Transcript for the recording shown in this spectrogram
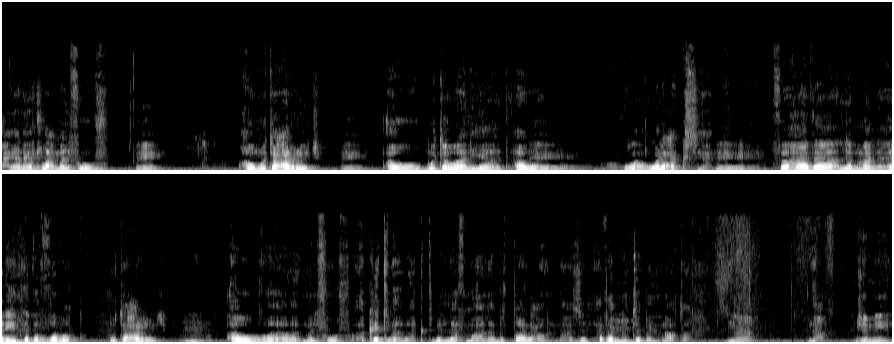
أحيانا يطلع ملفوف. إيه. أو متعرج. إيه. أو متواليات. أو إيه. و- والعكس يعني. إيه. فهذا لما اريد بالضبط متعرج مم. أو ملفوف اكتبه اكتب اللف ماله بالطالع أو النازل اثبته بالنوطه نعم. نعم. جميل.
